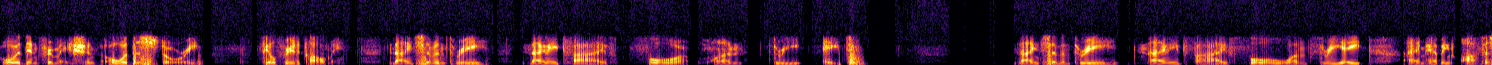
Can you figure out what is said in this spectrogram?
or with information or with a story, feel free to call me. 973 985 4138. 973 985 4138. I am having office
